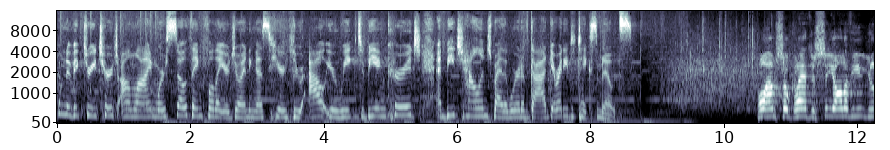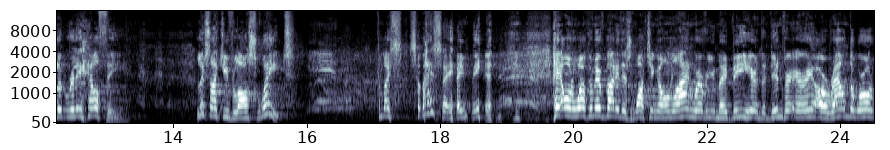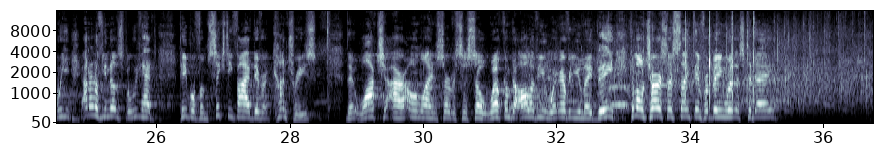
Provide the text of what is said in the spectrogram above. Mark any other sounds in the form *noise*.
welcome to Victory Church Online. We're so thankful that you're joining us here throughout your week to be encouraged and be challenged by the Word of God. Get ready to take some notes. Well, I'm so glad to see all of you. You look really healthy. Looks like you've lost weight. Somebody, somebody say amen. Hey, I want to welcome everybody that's watching online, wherever you may be here in the Denver area or around the world. We, I don't know if you know this, but we've had people from 65 different countries that watch our online services. So, welcome to all of you, wherever you may be. Come on, church, let's thank them for being with us today.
